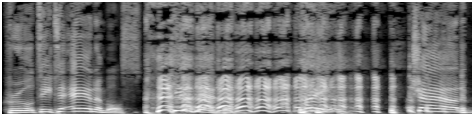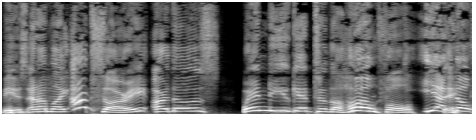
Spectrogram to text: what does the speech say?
cruelty to animals, kidnapping, rape, child abuse. And I'm like, I'm sorry, are those, when do you get to the harmful? Yeah, things? no,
